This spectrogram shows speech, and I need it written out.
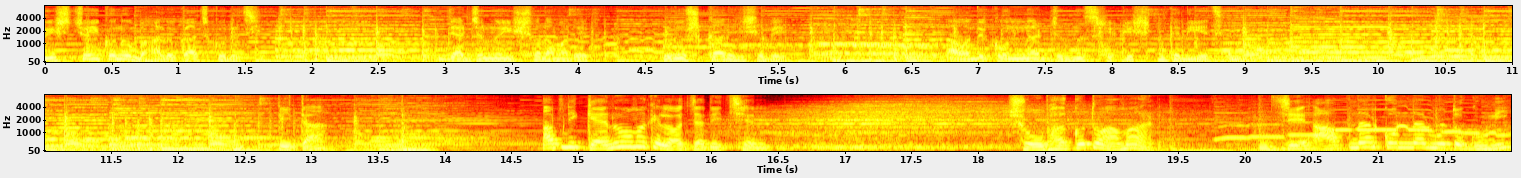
নিশ্চয়ই কোনো ভালো কাজ করেছি। যার জন্য ঈশ্বর আমাদের পুরস্কার হিসেবে আমাদের কন্যার জন্য শ্রীকৃষ্ণকে দিয়েছেন। পিতা, আপনি কেন আমাকে লজ্জা দিচ্ছেন? সৌভাগ্য তো আমার যে আপনার কন্যার মতো গুণী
